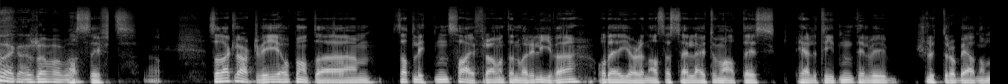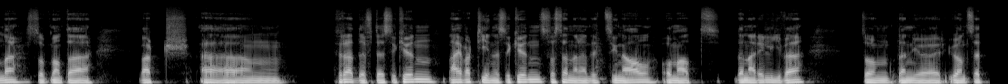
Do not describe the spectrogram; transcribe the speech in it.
det kan jeg se for meg. Massivt. Ja. Så da klarte vi å på en måte um, Satellitten sa ifra om at den var i live, og det gjør den av seg selv automatisk hele tiden til vi slutter å be den om det. Så på en måte hvert um, 30. sekund, nei, hvert tiende sekund så sender den et signal om at den er i live, som den gjør uansett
